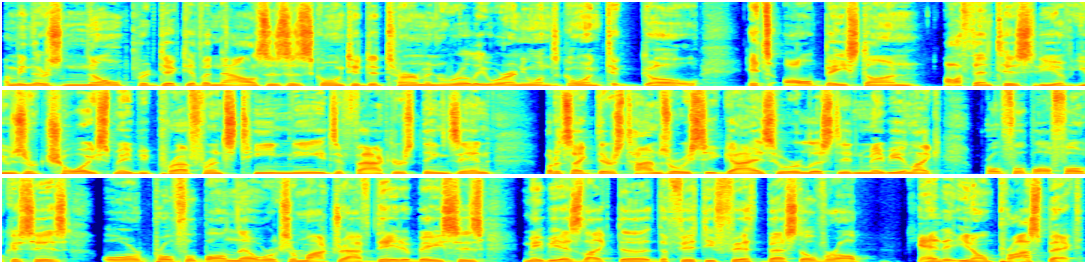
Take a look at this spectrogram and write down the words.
I mean, there's no predictive analysis that's going to determine really where anyone's going to go. It's all based on authenticity of user choice, maybe preference, team needs. It factors things in. But it's like there's times where we see guys who are listed maybe in like Pro Football Focuses or Pro Football Networks or mock draft databases, maybe as like the the 55th best overall candidate, you know, prospect.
